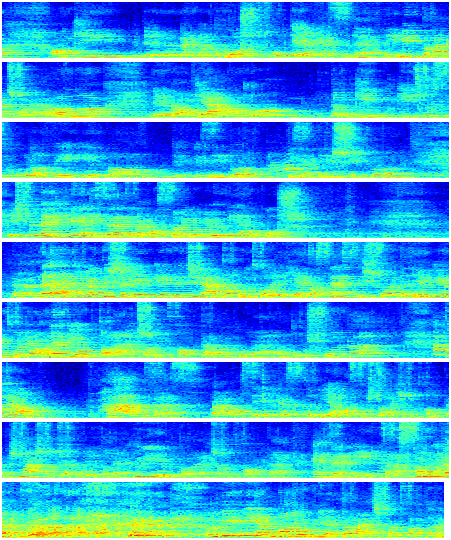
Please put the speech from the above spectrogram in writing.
akinek nem tudom, most fog gyereket születni. Mit tanácsolnál annak, aki állandóan ki, kicsúszik hónap végén a vizéből, a fizetéséből. És mindenki, mindenki szereti megosztani, hogy ő milyen okos. De lehet olyat is egyébként, hogy csináltam múltkor egy ilyet, az teszt is volt egyébként, hogy a legjobb tanács, amit kaptál, amikor vállalkozós voltál, hát olyan 300 válasz érkezett, hogy milyen hasznos tanácsot kaptál, és másnap csináltam hogy a leghülyébb tanács, amit kaptál, 1700 komment mi, milyen nagyon hülye tanácsokat kaptam.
